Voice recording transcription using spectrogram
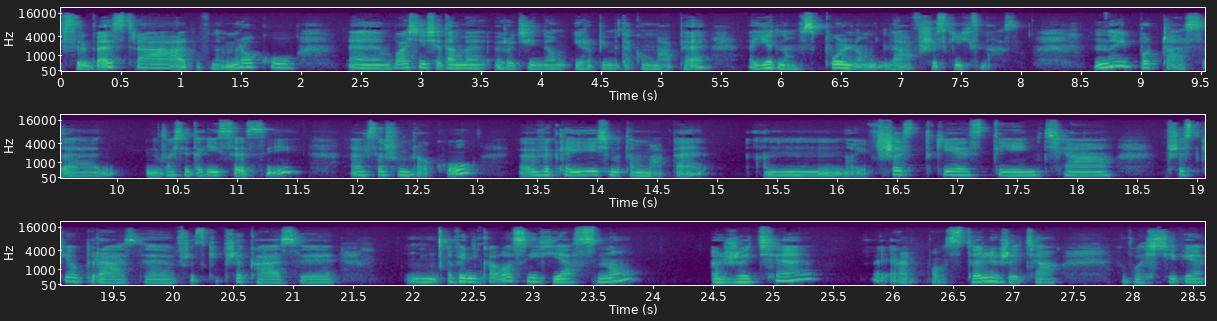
w Sylwestra albo w Nowym Roku, e, właśnie siadamy rodziną i robimy taką mapę, jedną wspólną dla wszystkich z nas. No i podczas e, właśnie takiej sesji w zeszłym roku wykleiliśmy tą mapę. No i wszystkie zdjęcia, wszystkie obrazy, wszystkie przekazy, wynikało z nich jasno życie albo styl życia właściwie,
